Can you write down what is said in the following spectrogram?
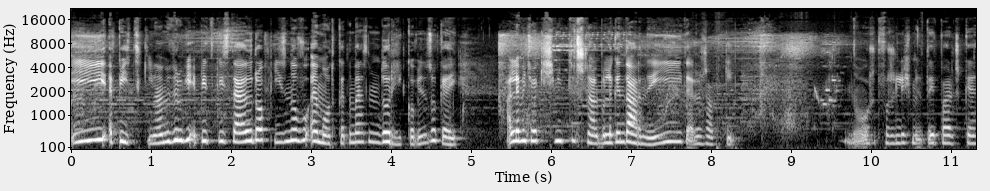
I epicki. Mamy drugi epicki star drop i znowu emotkę, tym razem do Rico, więc okej. Ale będzie jakiś mityczny albo legendarny i teraz rzadki. No, już otworzyliśmy tutaj pareczkę.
